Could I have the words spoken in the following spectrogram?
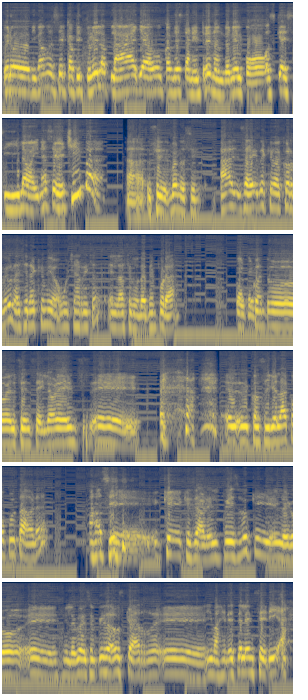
Pero digamos el capítulo de la playa o cuando están entrenando en el bosque, así, la vaina se ve chimba. Ah, sí, bueno, sí. Ah, ¿sabes de qué me acordé? Una escena que me dio mucha risa en la segunda temporada. Cuando el Sensei Lorenz eh, eh, consigue la computadora, sí. eh, que, que se abre el Facebook y luego eh, y luego eso empieza a buscar imágenes de lencería.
